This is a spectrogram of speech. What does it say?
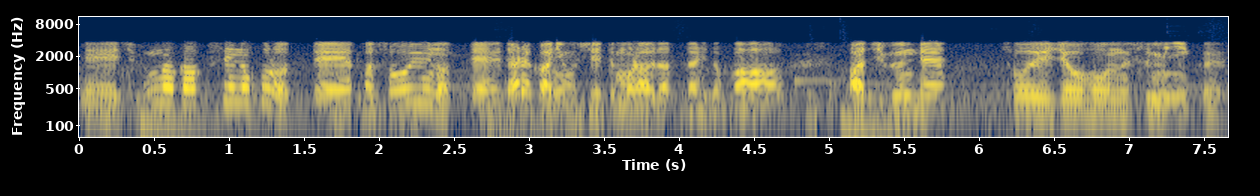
で、自分が学生の頃って、やっぱそういうのって誰かに教えてもらうだったりとか、まあ、自分でそういう情報を盗みに行く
